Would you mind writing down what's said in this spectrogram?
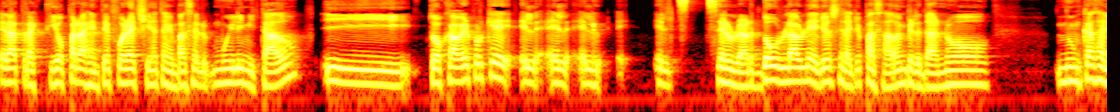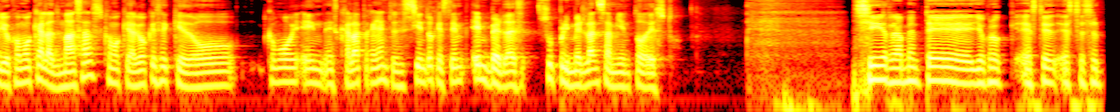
el atractivo para gente fuera de China también va a ser muy limitado. Y toca ver porque el, el, el, celular doblable de ellos el año pasado en verdad no, nunca salió como que a las masas, como que algo que se quedó como en escala pequeña. Entonces siento que este en verdad es su primer lanzamiento de esto. Sí, realmente yo creo que este, este es el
